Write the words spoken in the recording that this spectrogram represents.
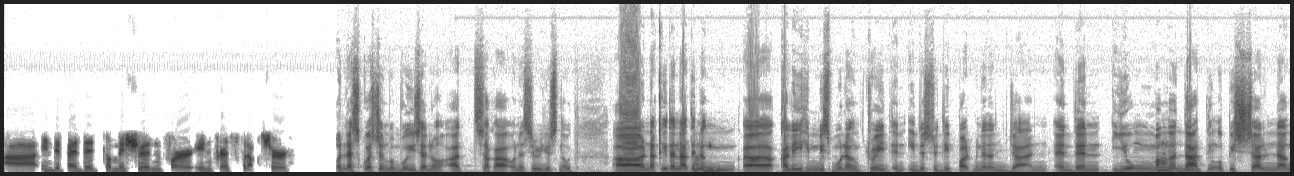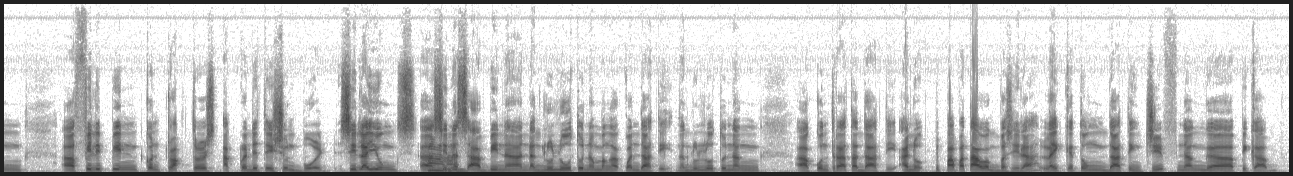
ah, Independent Commission for Infrastructure. One last question, Bombo Isa, no? At saka on a serious note, ah, nakita natin ng ah, kalihim mismo ng Trade and Industry Department na nandyan, and then yung mga dating opisyal ng ah, Philippine Contractors Accreditation Board, sila yung ah, sinasabi na nagluluto ng mga kwan dati, nagluluto ng ah, kontrata dati. Ano, papatawag ba sila? Like itong dating chief ng ah, PICAB?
